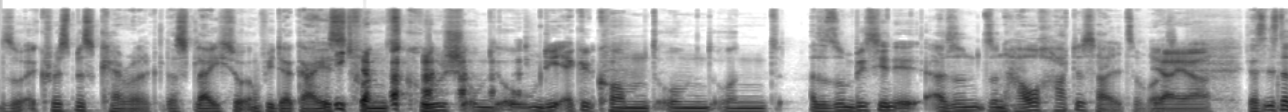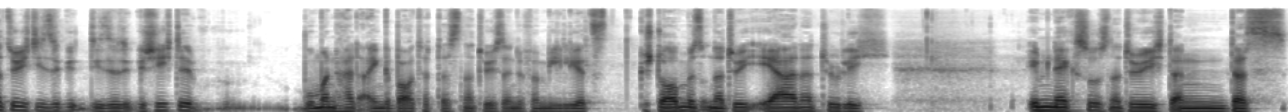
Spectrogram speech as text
so A Christmas Carol, dass gleich so irgendwie der Geist von Scrooge um, um die Ecke kommt und, und also so ein bisschen, äh, also so ein Hauch hat es halt sowas. Ja, ja. Das ist natürlich diese, diese Geschichte, wo man halt eingebaut hat, dass natürlich seine Familie jetzt gestorben ist und natürlich er natürlich im Nexus natürlich dann das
